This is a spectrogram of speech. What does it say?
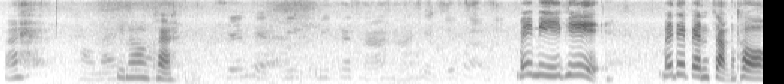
ไป พี่น้องค่ะ ไม่มีพี่ ไม่ได้เป็นสังทอง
